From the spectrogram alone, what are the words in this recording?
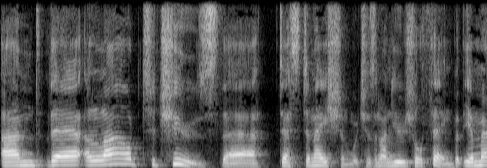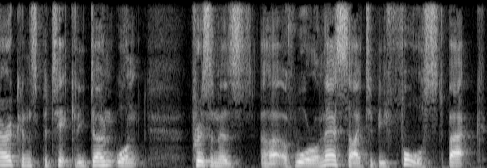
And they're allowed to choose their destination, which is an unusual thing. But the Americans, particularly, don't want prisoners uh, of war on their side to be forced back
